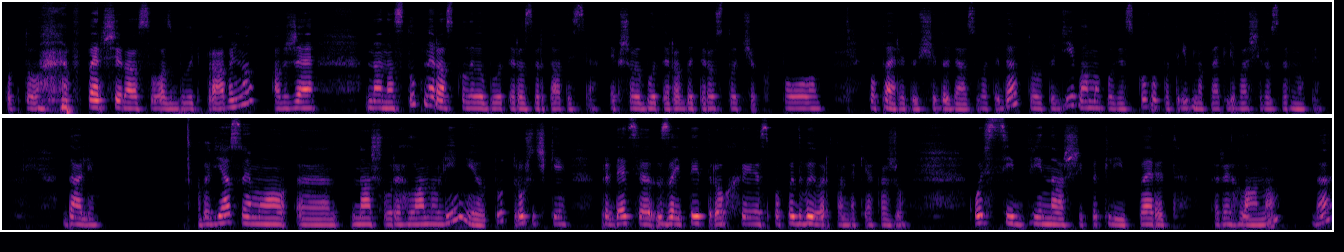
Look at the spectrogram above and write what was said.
Тобто, в перший раз у вас будуть правильно, а вже на наступний раз, коли ви будете розвертатися, якщо ви будете робити росточок по, попереду ще дов'язувати, да, то тоді вам обов'язково потрібно петлі ваші розвернути. Далі. Вив'язуємо е, нашу реглану лінію. Тут трошечки прийдеться зайти трохи з попідвивертом, як я кажу. Ось ці дві наші петлі перед регланом, да,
